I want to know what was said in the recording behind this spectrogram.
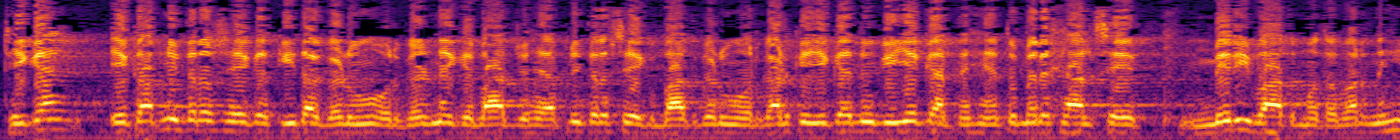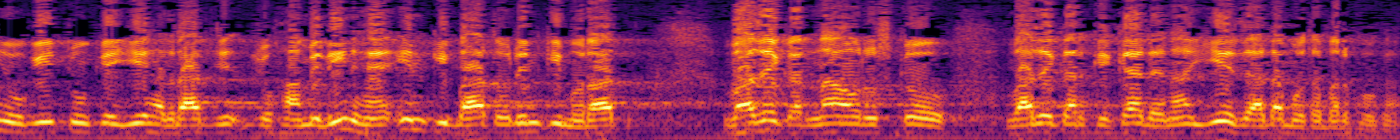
ٹھیک ہے؟ ایک اپنی طرف سے ایک عقیدہ گڑوں اور گڑنے کے بعد جو ہے اپنی طرف سے ایک بات گڑوں اور گڑ کے یہ کہہ دوں کہ یہ کہتے ہیں، تو میرے خیال سے میری بات معتبر نہیں ہوگی کیونکہ یہ حضرات جو حاملین ہیں، ان کی بات اور ان کی مراد واضح کرنا اور اس کو واضح کر کے کہہ دینا، یہ زیادہ معتبر ہوگا۔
